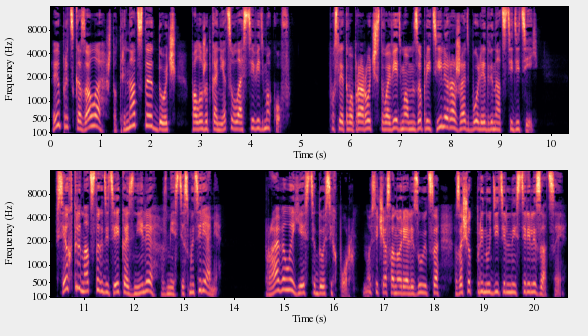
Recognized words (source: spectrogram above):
и предсказала, что тринадцатая дочь положит конец власти ведьмаков. После этого пророчества ведьмам запретили рожать более двенадцати детей. Всех тринадцатых детей казнили вместе с матерями. Правило есть до сих пор, но сейчас оно реализуется за счет принудительной стерилизации.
